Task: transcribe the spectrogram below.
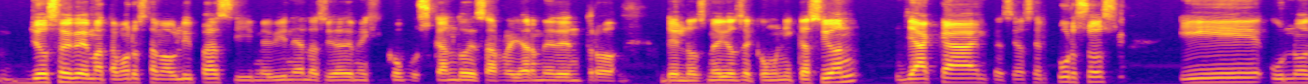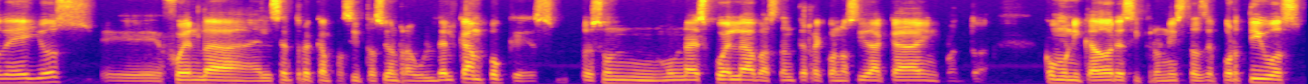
yo soy de Matamoros, Tamaulipas, y me vine a la Ciudad de México buscando desarrollarme dentro de los medios de comunicación. Ya acá empecé a hacer cursos y uno de ellos eh, fue en la, el Centro de Capacitación Raúl del Campo, que es pues, un, una escuela bastante reconocida acá en cuanto a comunicadores y cronistas deportivos.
